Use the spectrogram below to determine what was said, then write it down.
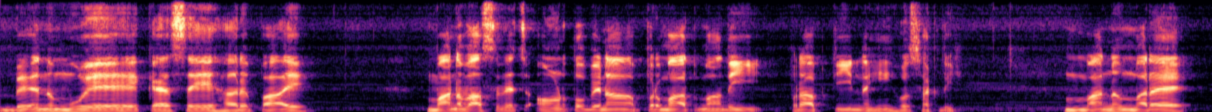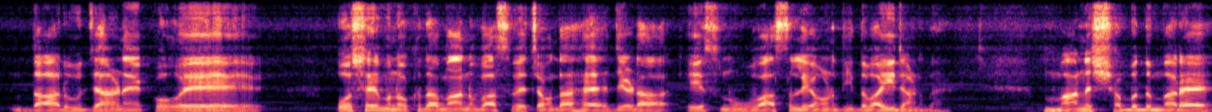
ਬੇਨ ਮੁਏ ਕੈਸੇ ਹਰ ਪਾਏ? ਮਨ ਵਸ ਵਿੱਚ ਆਉਣ ਤੋਂ ਬਿਨਾ ਪਰਮਾਤਮਾ ਦੀ ਪ੍ਰਾਪਤੀ ਨਹੀਂ ਹੋ ਸਕਦੀ। ਮਨ ਮਰੈ दारू ਜਾਣੇ ਕੋਏ। ਉਸੇ ਮਨੁੱਖ ਦਾ ਮਨ ਵਸ ਵਿੱਚ ਆਉਂਦਾ ਹੈ, ਜਿਹੜਾ ਇਸ ਨੂੰ ਵਸ ਲਿਆਉਣ ਦੀ ਦਵਾਈ ਜਾਣਦਾ ਹੈ। ਮਨ ਸ਼ਬਦ ਮਰੈ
